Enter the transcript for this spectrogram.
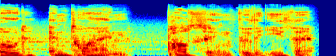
Toad and twine pulsing through the ether.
